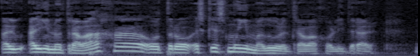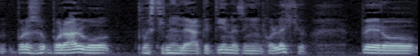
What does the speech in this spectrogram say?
alguien no trabaja, otro, es que es muy inmaduro el trabajo, literal. Por eso, por algo, pues tienes la edad que tienes en el colegio, pero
